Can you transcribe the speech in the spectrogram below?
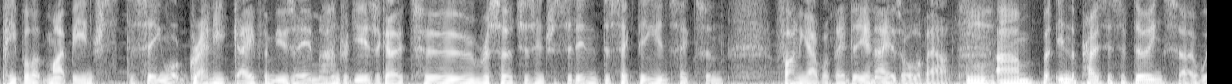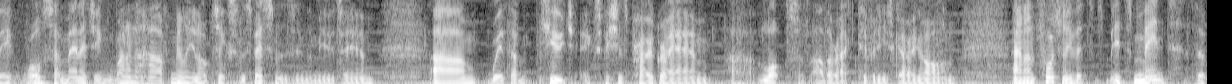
people that might be interested to seeing what Granny gave the museum 100 years ago to researchers interested in dissecting insects and finding out what their DNA is all about. Um, but in the process of doing so, we're also managing one and a half million objects and specimens in the museum um, with a huge exhibitions program, uh, lots of other activities going on. And unfortunately, that's, it's meant that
